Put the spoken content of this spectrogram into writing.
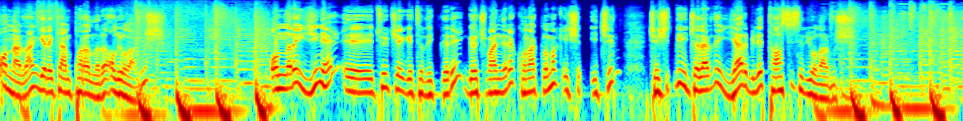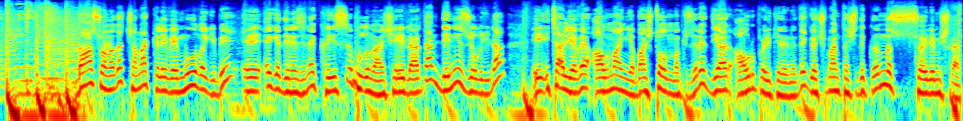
onlardan gereken paraları alıyorlarmış. Onlara yine e, Türkiye'ye getirdikleri göçmenlere konaklamak için çeşitli ilçelerde yer bile tahsis ediyorlarmış. Daha sonra da Çanakkale ve Muğla gibi e, Ege Denizi'ne kıyısı bulunan şehirlerden deniz yoluyla e, İtalya ve Almanya başta olmak üzere diğer Avrupa ülkelerine de göçmen taşıdıklarını da söylemişler.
